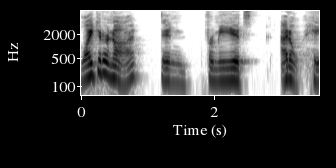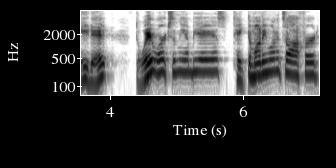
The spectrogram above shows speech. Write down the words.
Like it or not, then for me it's I don't hate it. The way it works in the NBA is take the money when it's offered.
